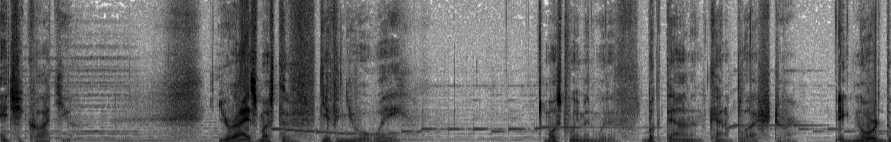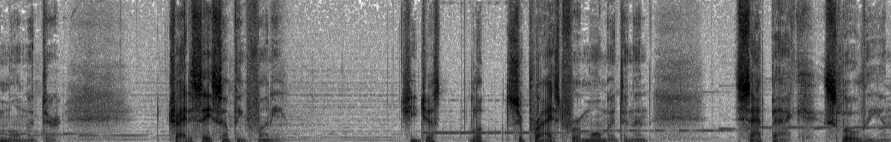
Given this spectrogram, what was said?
And she caught you. Your eyes must have given you away. Most women would have looked down and kind of blushed or ignored the moment or tried to say something funny. She just looked surprised for a moment and then sat back slowly and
